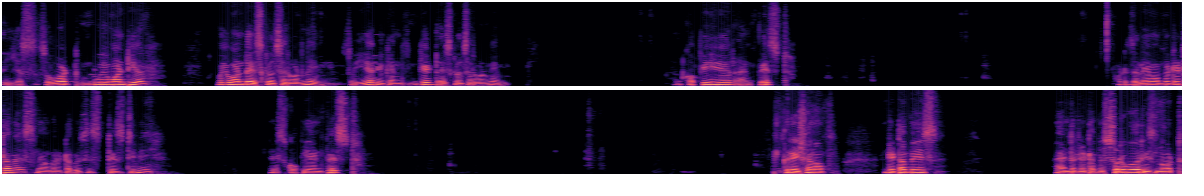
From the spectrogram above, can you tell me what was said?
yes, so what do we want here? we want the SQL server name. So here you can get the SQL server name. I'll copy here and paste. What is the name of the database? Name of the database is testdb. Let's copy and paste. Creation of database and the database server is not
